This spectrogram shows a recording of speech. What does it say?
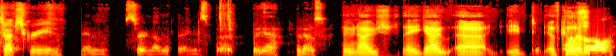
touchscreen and certain other things. But but yeah, who knows? who knows? There you go. Uh, it, of Want course, it all.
